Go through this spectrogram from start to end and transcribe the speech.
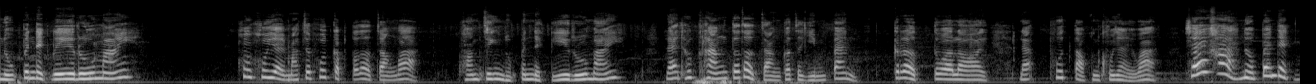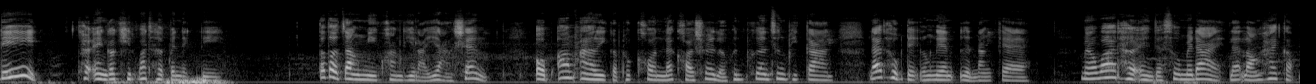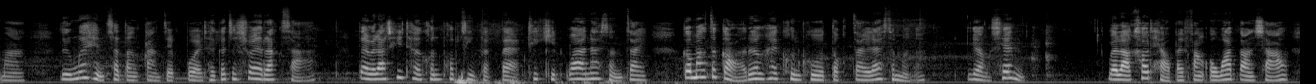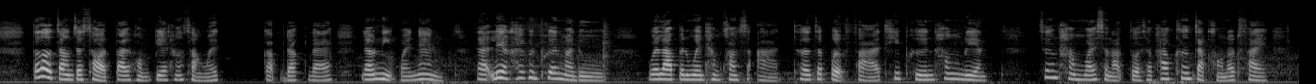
หนูเป็นเด็กดีรู้ไหมคุณครูใหญ่มักจะพูดกับโตโตจังว่า ความจริงหนูเป็นเด็กดีรู้ไหม และทุกครั้งโตโตจังก็จะยิ้มแป้น กระโดดตัวลอย และพูดตอบคุณครูใหญ่ว่า ใช่ค่ะ หนูเป็นเด็กดี เธอเองก็คิดว่าเธอเป็นเด็กดีโตโตจังมีความดีหลายอย่างเช่น อบอ้อมอารีกับทุกคนและคอยช่วยเหลือเพื่อนๆซึ่งพิการ และถูกเด็กโรงเรียนอื่นรังแก แม้ว่าเธอเองจะสู้ไม่ได้และร้องไห้กลับมา หรือเมื่อเห็นสัตว์ต่างๆ เจ็บป่วยเธอก็จะช่วยรักษา แต่เวลาที่เธอค้นพบสิ่งแปลกๆ ที่คิดว่าน่าสนใจ ก็มักจะก่อเรื่องให้คุณครูตกใจได้เสมอ อย่างเช่น เวลาเข้าแถวไปฟังโอวาทตอนเช้าตลอดจังจะสอดปลายผมเปียทั้งสองไว้กับดักแร้แล้วหนีบไว้แน่น และเรียกให้เพื่อนๆมาดู เวลาเป็นเวรทำความสะอาด เธอจะเปิดฝาที่พื้นห้องเรียน ซึ่งทำไว้สำหรับตรวจสภาพเครื่องจักรของรถไฟ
